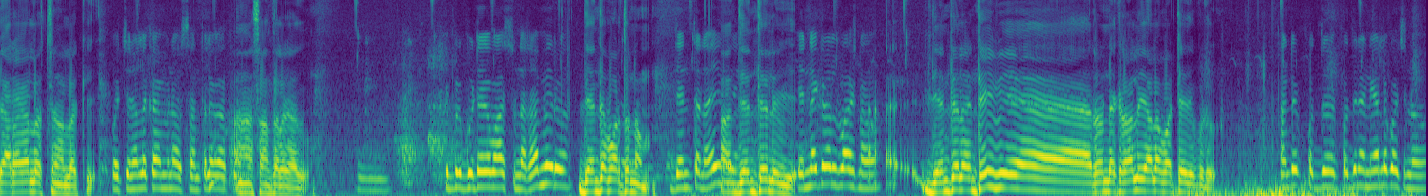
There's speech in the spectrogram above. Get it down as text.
బెరగాలు వచ్చిన వాళ్ళకి. వచ్చిన వాళ్ళకి అమ్మినావు? సంతలు కాకుండా? సంతలు కాదు. ఇప్పుడు గుడ్డగా వాస్తున్నారా మీరు? దెంత పడుతున్నాం. దెంతనా? దెంతలు ఇవి. ఎన్ని ఎకరాలు వాసినావు? దెంతలు అంటే ఇవి రెండు ఎకరాలు ఇలా పట్టేది ఇప్పుడు. అంటే పొద్దు పొద్దున ఎన్ని గంటలకు వచ్చినావు?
